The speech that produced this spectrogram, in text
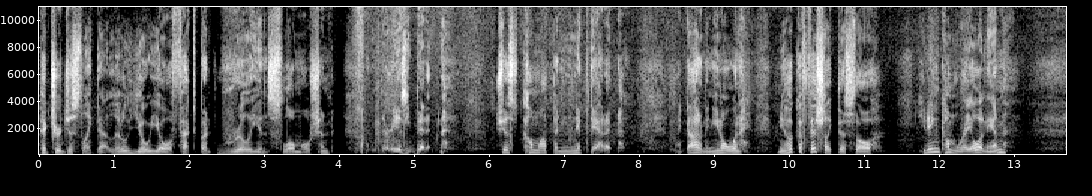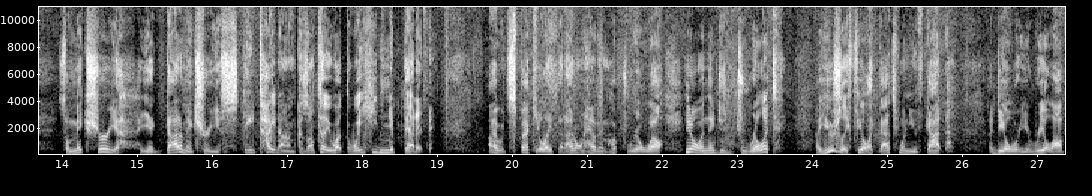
picture just like that little yo-yo effect, but really in slow motion. There he is, he bit it. Just come up and nipped at it. I got him. And you know, when, when you hook a fish like this though, he didn't come railing in. So make sure you, you gotta make sure you stay tight on him because I'll tell you what, the way he nipped at it, I would speculate that I don't have him hooked real well. You know, when they just drill it, I usually feel like that's when you've got a deal where you reel up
